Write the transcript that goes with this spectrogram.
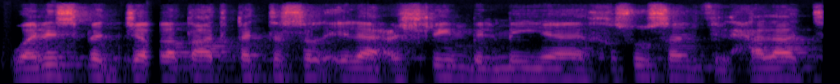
ونسبة جلطات قد تصل إلى 20% خصوصا في الحالات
